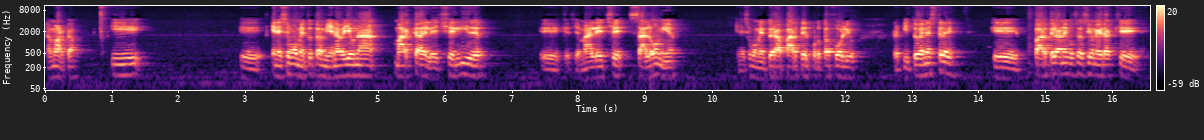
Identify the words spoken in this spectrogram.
la marca, y eh, en ese momento también había una marca de leche líder eh, que se llama leche Salomia. En ese momento era parte del portafolio, repito, de Nestlé eh, parte de la negociación era que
